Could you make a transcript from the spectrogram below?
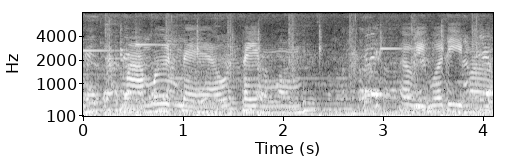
ไม่ทันมามืดแล้วเต็มแต่วิกว่าดีมาก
